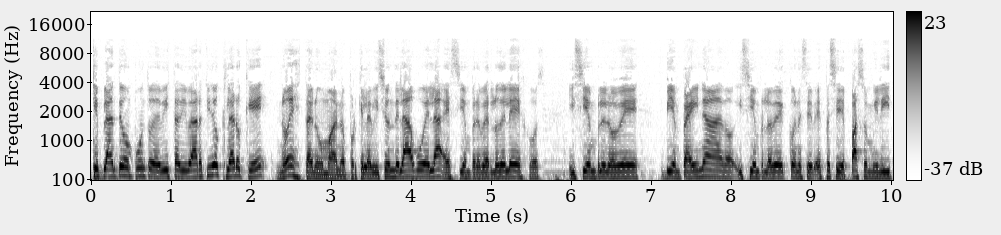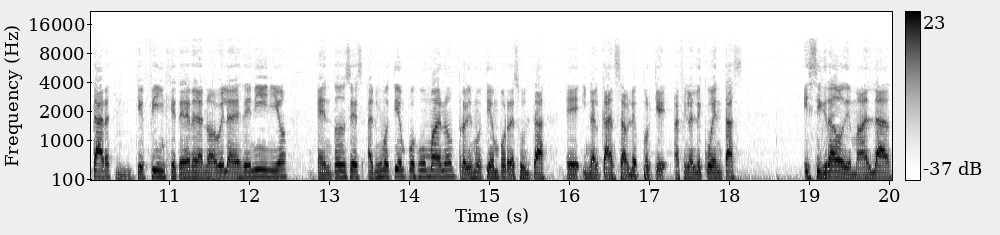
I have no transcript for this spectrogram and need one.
que plantea un punto de vista divertido. Claro que no es tan humano, porque la visión de la abuela es siempre verlo de lejos y siempre lo ve bien peinado y siempre lo ve con esa especie de paso militar Mm. que finge tener en la novela desde niño. Entonces, al mismo tiempo es humano, pero al mismo tiempo resulta eh, inalcanzable, porque al final de cuentas, ese grado de maldad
